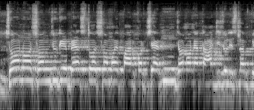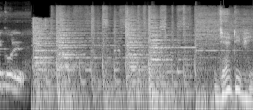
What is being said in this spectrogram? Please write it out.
জনসংযোগে ব্যস্ত সময় পার করছেন জননেতা আজিজুল ইসলাম পিকুল। জে টিভি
